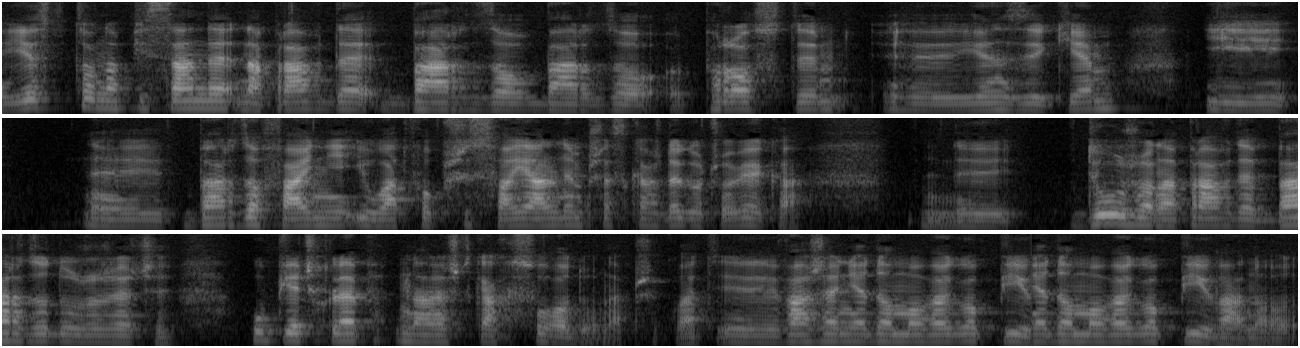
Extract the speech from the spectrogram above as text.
jest to napisane naprawdę bardzo, bardzo prostym językiem i bardzo fajnie i łatwo przyswajalnym przez każdego człowieka. Y, dużo, naprawdę bardzo dużo rzeczy. Upiecz chleb na resztkach słodu na przykład. Y, ważenie domowego piwa, piwa. No,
